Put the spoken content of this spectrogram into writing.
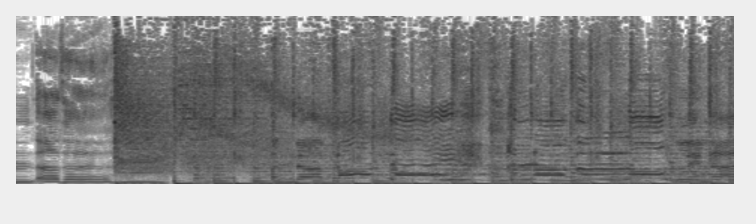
Another, another day, another lonely night.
